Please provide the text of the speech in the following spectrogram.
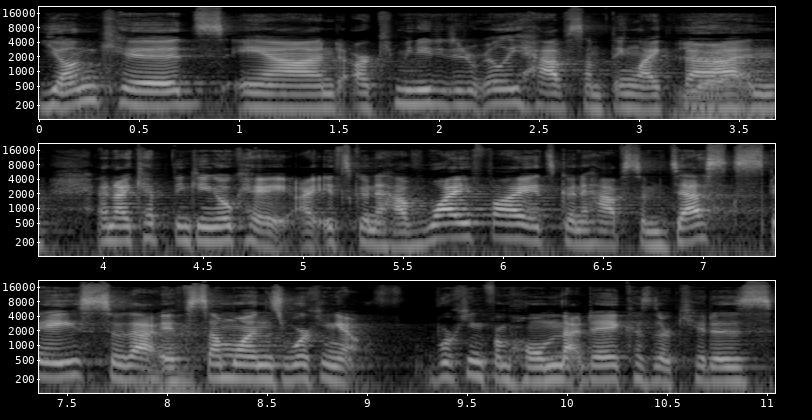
young kids and our community didn't really have something like that Yeah. and and I kept thinking okay I, it's going to have Wi-Fi it's going to have some desk space so that Mm-hmm. if someone's working at working from home that day because their kid is,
